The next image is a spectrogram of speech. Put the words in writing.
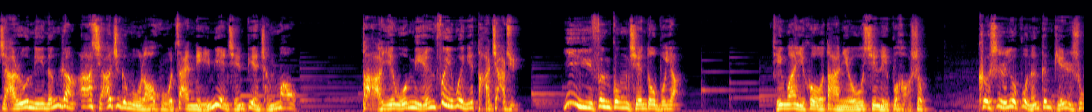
假如你能让阿霞这个母老虎在你面前变成猫，大爷我免费为你打家具，一分工钱都不要。听完以后，大牛心里不好受，可是又不能跟别人说。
